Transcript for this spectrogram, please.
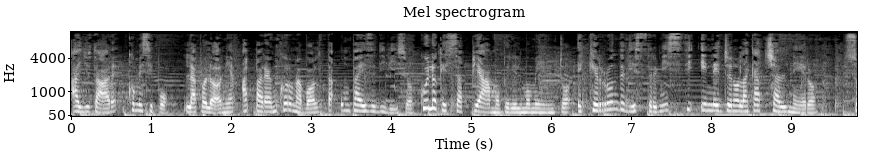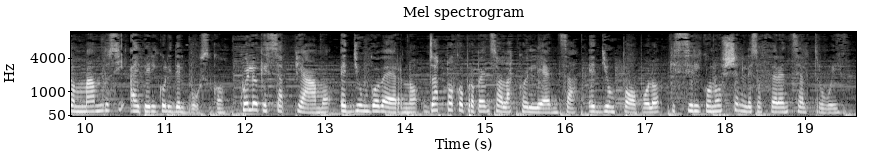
aiutare come si può. La Polonia appare ancora una volta un paese diviso. Quello che sappiamo per il momento è che ronde di estremisti inneggiano la caccia al nero, sommandosi ai pericoli del bosco. Quello che sappiamo è di un governo già poco propenso all'accoglienza e di un popolo che si riconosce nelle sofferenze altrui.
